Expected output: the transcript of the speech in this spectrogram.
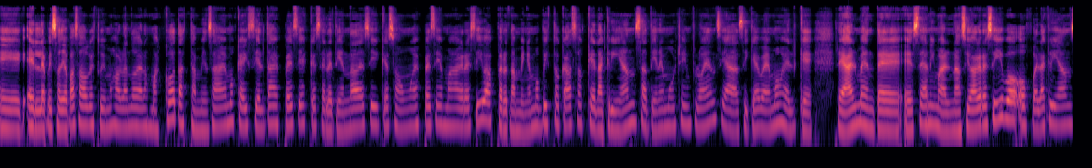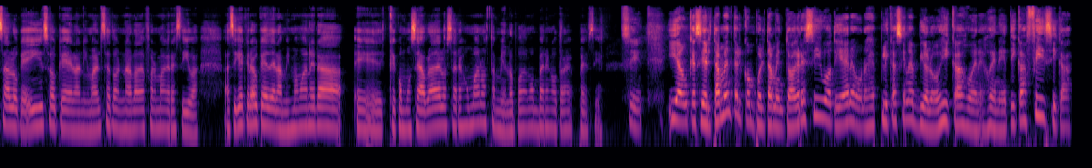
Eh, el episodio pasado que estuvimos hablando de las mascotas, también sabemos que hay ciertas especies que se le tiende a decir que son especies más agresivas, pero también hemos visto casos que la crianza tiene mucha influencia, así que vemos el que realmente ese animal nació agresivo o fue la crianza lo que hizo que el animal se tornara de forma agresiva. Así que creo que de la misma manera eh, que como se habla de los seres humanos, también lo podemos ver en otras especies. Sí, y aunque ciertamente el comportamiento agresivo tiene unas explicaciones biológicas o genéticas físicas,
